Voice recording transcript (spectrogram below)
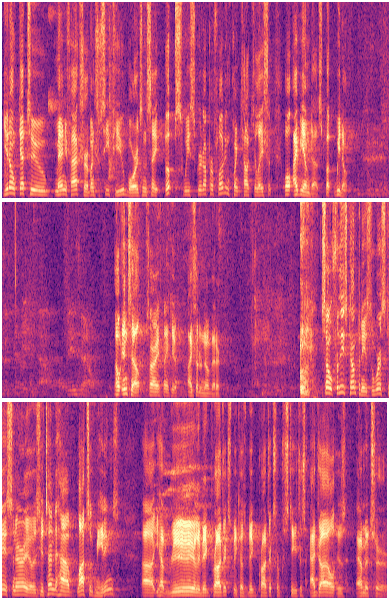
You don't get to manufacture a bunch of CPU boards and say, oops, we screwed up our floating point calculation. Well, IBM does, but we don't. Oh, Intel. Sorry, thank you. I should have known better. so for these companies, the worst case scenario is you tend to have lots of meetings. Uh, you have really big projects because big projects are prestigious. Agile is amateur.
